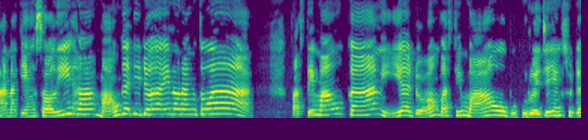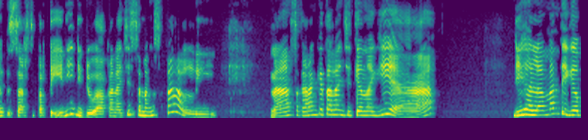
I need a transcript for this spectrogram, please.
anak yang soliha. Mau gak didoain orang tua? Pasti mau kan? Iya dong, pasti mau. Bu guru aja yang sudah besar seperti ini didoakan aja senang sekali. Nah, sekarang kita lanjutkan lagi ya. Di halaman 32,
